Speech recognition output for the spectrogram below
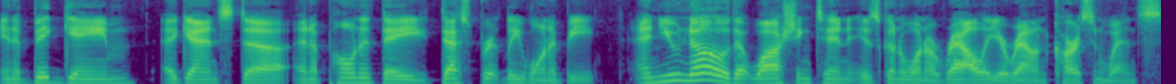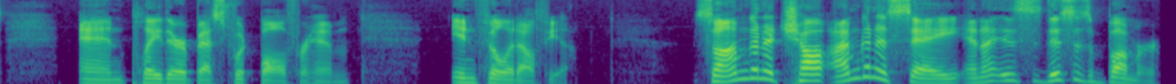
in a big game against uh, an opponent they desperately want to beat, and you know that Washington is going to want to rally around Carson Wentz and play their best football for him in Philadelphia. So I'm gonna ch- I'm gonna say, and I, this this is a bummer,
